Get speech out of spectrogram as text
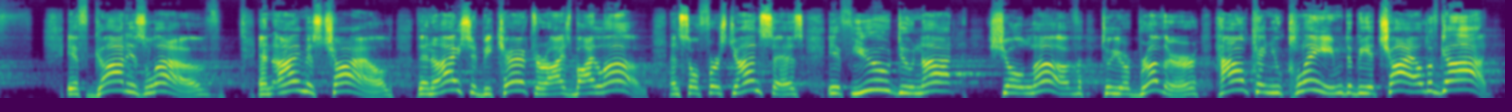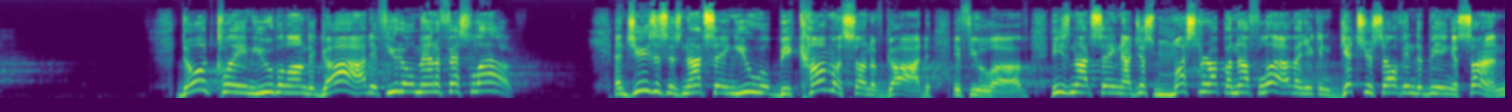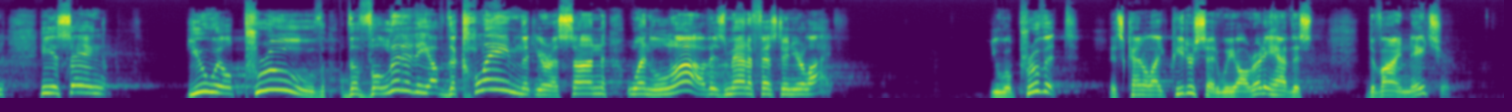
If God is love and I'm his child, then I should be characterized by love. And so first John says, if you do not show love to your brother, how can you claim to be a child of God? Don't claim you belong to God if you don't manifest love. And Jesus is not saying you will become a son of God if you love. He's not saying now just muster up enough love and you can get yourself into being a son. He is saying you will prove the validity of the claim that you're a son when love is manifest in your life. You will prove it. It's kind of like Peter said, we already have this divine nature.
